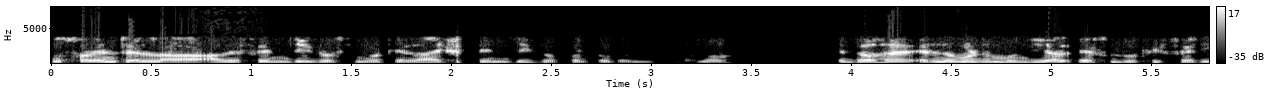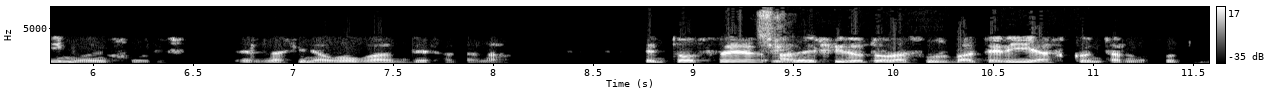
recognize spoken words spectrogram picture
No solamente la ha defendido, sino que la ha extendido por todo el mundo, ¿no? Entonces, el nuevo orden mundial es luciferino en su origen, es la sinagoga de Satanás. Entonces, Sí. ha decidido todas sus baterías contra nosotros.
